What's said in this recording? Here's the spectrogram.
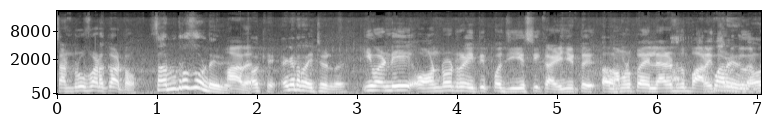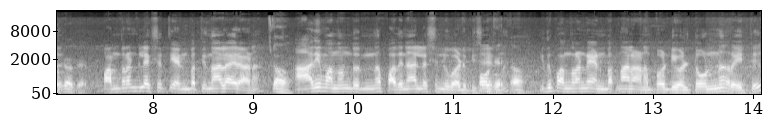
സൺറൂഫ് അടക്കം കേട്ടോ സൺറൂഫ് ഉണ്ട് അതെ. എങ്ങനെ റേറ്റ് വരുന്നത്? ഈ വണ്ടി ഓൺ റോഡ് റേറ്റ് ഇപ്പോൾ ജി എസ് ടി കഴിഞ്ഞിട്ട് നമ്മളിപ്പോൾ എല്ലാവരുടെ പറയുന്നത്, പറയുന്നുണ്ട് പന്ത്രണ്ട് ലക്ഷത്തി എൺപത്തിനാലായിരം ആണ് ആദ്യം വന്നുകൊണ്ടിരുന്ന പതിനാല് ലക്ഷം രൂപ അടുപ്പിച്ചായിരുന്നു. ഇത് പന്ത്രണ്ട് എൺപത്തിനാലാണ് ഇപ്പോൾ ഡ്യുവൽ ടോണിന് rate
